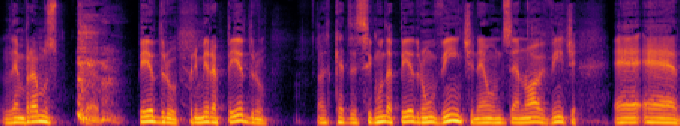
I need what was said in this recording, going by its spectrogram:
Lembramos é, Pedro, 1 Pedro quer dizer, 2 Pedro 1,20, né, 1,19, 20, é, é,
